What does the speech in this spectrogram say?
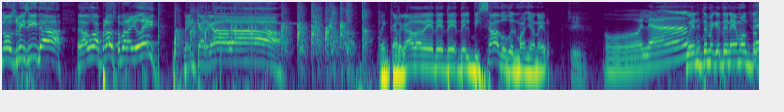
nos visita. Eh, Un aplauso para Judy, la encargada. La encargada de- de- de- del visado del mañanero. Sí. Hola. Cuénteme qué tenemos, doctora.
